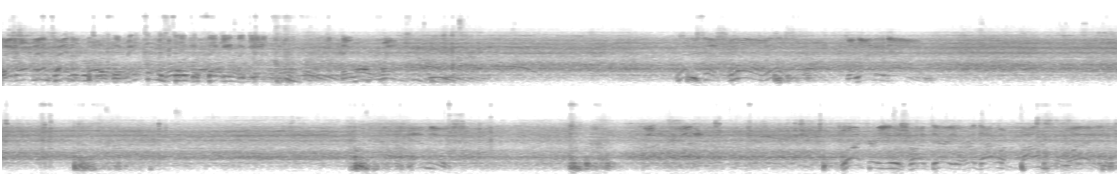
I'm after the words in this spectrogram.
they don't maintain it. If they make the mistake of thinking the game's they won't win. Brings low in the spot to 99. Amuse. Blocker use right there. You heard that one bounce away.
